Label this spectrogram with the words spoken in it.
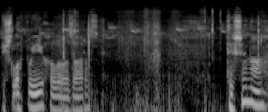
пішло-поїхало, а зараз. Тишина.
